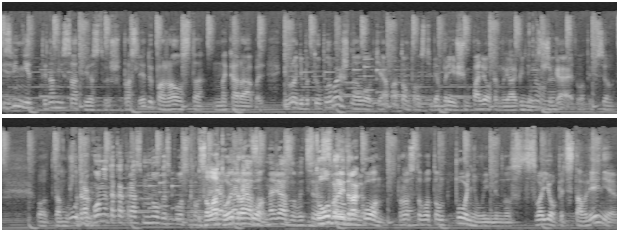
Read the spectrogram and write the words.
извини, ты нам не соответствуешь, проследуй, пожалуйста, на корабль. И вроде бы ты уплываешь на лодке, а потом просто тебя бреющим полетом и огнем ну, сжигает, да. вот и все. Вот, потому У что ты- дракона-то как раз много способов Золотой навя- дракон. навязывать э, Добрый волю. дракон. Просто вот он понял именно свое представление.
